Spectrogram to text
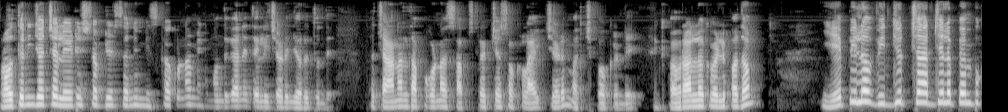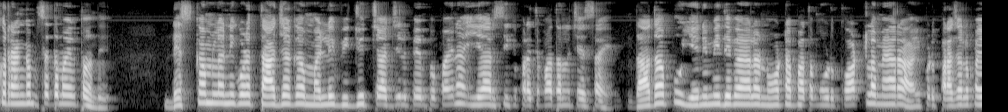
ప్రభుత్వం నుంచి వచ్చే లేటెస్ట్ అప్డేట్స్ అన్ని మిస్ కాకుండా మీకు ముందుగానే తెలియచేయడం జరుగుతుంది. సో ఛానల్ తప్పకుండా సబ్స్క్రైబ్ చేసి ఒక లైక్ చేయడం మర్చిపోకండి. ఇంక వివరాల్లోకి వెళ్ళిపోదాం. ఏపీలో విద్యుత్ ఛార్జీల పెంపుకు రంగం సిద్ధమవుతోంది. డెస్కాంలన్నీ కూడా తాజాగా మళ్ళీ విద్యుత్ ఛార్జీల పెంపు పైన ఈఆర్సీకి ప్రతిపాదనలు చేశాయి. దాదాపు ఎనిమిది వేల నూట పదమూడు కోట్ల మేర ఇప్పుడు ప్రజలపై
